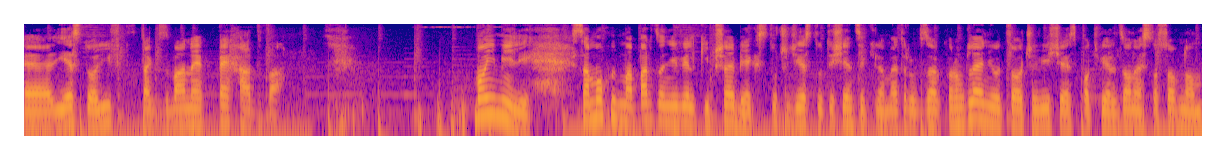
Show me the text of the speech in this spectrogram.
e, jest to lift tak zwany PH2. Moi mili, samochód ma bardzo niewielki przebieg 130 tysięcy kilometrów w zaokrągleniu, co oczywiście jest potwierdzone stosowną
